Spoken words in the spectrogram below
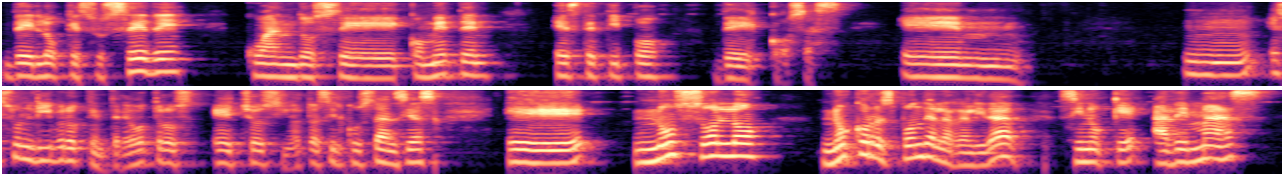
de lo que sucede cuando se cometen este tipo de cosas. Em, mm, es un libro que, entre otros hechos y otras circunstancias, eh, no solo no corresponde a la realidad, sino que además,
